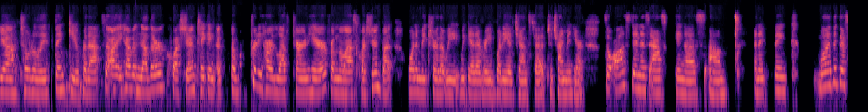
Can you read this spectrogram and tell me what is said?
Yeah, totally. Thank you for that. So I have another question, taking a, a, pretty hard left turn here from the last question, but want to make sure that we we get everybody a chance to to chime in here. So Austin is asking us, um, and I think. Well, I think there's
